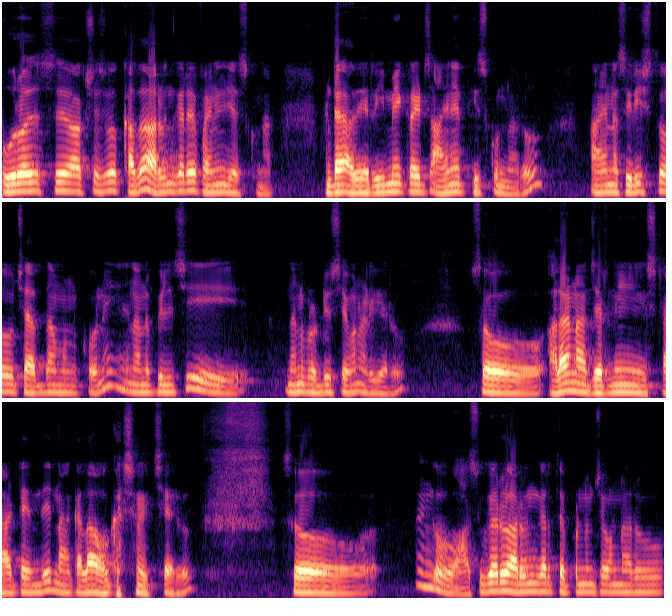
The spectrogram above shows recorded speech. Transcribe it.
ఊరోజు అక్షస్ కథ అరవింద్ గారే ఫైనల్ చేసుకున్నారు. అంటే అది రీమేక్ రైట్స్ ఆయనే తీసుకున్నారు. ఆయన సిరీస్తో చేద్దామనుకొని నన్ను పిలిచి నన్ను ప్రొడ్యూస్ చేయమని అడిగారు. సో అలా నా జర్నీ స్టార్ట్ అయింది. నాకు అలా అవకాశం ఇచ్చారు. సో ఇంకా వాసు గారు అరవింద్ గారితో ఎప్పటి నుంచో ఉన్నారు.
